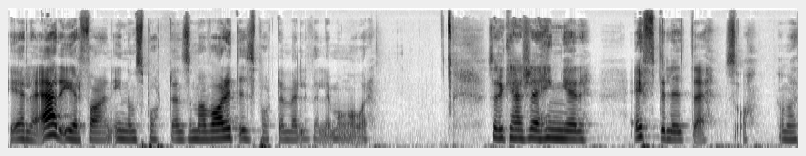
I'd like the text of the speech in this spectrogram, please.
eller är erfaren inom sporten, som har varit i sporten väldigt, väldigt många år. Så det kanske hänger efter lite så. Om, man,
